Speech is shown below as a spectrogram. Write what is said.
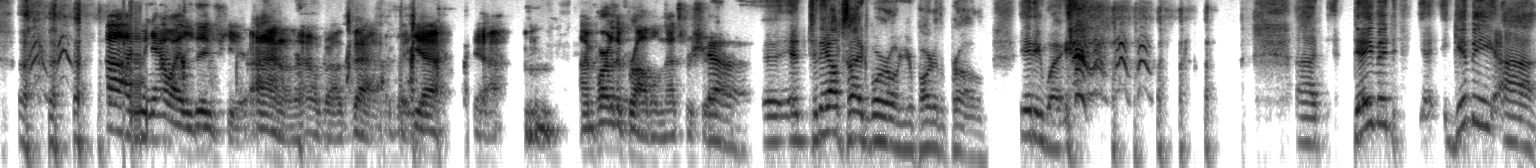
uh, now I live here. I don't know about that, but yeah, yeah. I'm part of the problem, that's for sure. Yeah, and to the outside world, you're part of the problem. Anyway, uh, David, give me uh,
